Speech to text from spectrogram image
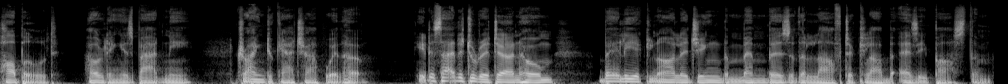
hobbled, holding his bad knee, trying to catch up with her. He decided to return home, barely acknowledging the members of the laughter club as he passed them.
